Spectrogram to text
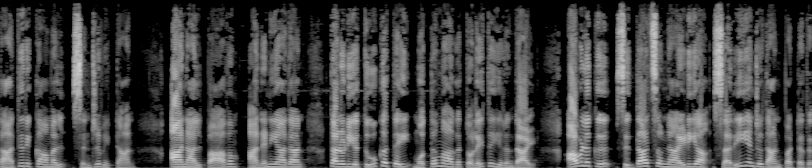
காத்திருக்காமல் சென்று விட்டான். ஆனால் பாவம் அனன்யாதான் தன்னுடைய தூக்கத்தை மொத்தமாக தொலைத்து இருந்தாள். அவளுக்கு சித்தார்த் சொன்ன ஐடியா சரி என்றுதான் பட்டது.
